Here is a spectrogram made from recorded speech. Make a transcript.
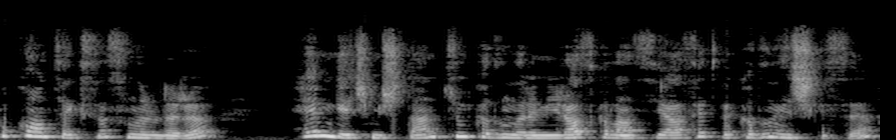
bu kontekstin sınırları hem geçmişten tüm kadınlara miras kalan siyaset ve kadın ilişkisi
